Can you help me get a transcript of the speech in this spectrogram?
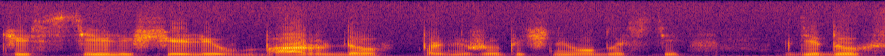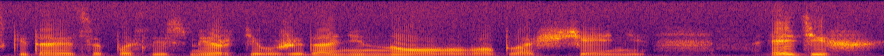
чистилище или в Бардо, в промежуточной области, где дух скитается после смерти в ожидании нового воплощения. Этих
